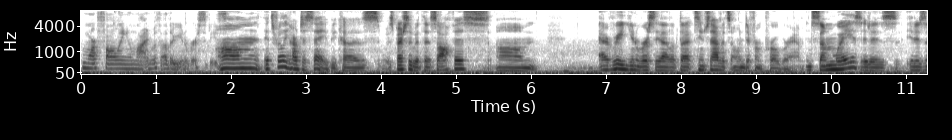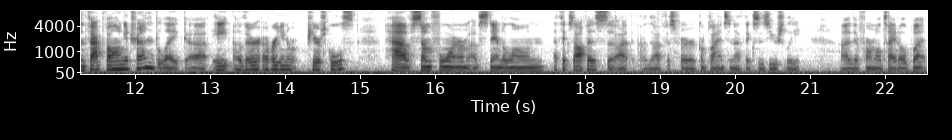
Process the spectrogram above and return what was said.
more falling in line with other universities? Um, it's really hard to say because, especially with this office, um, every university I looked at seems to have its own different program. In some ways, it is it is in fact following a trend. Like uh, eight other of our uni- peer schools have some form of standalone ethics office. Uh, the Office for Compliance and Ethics is usually uh, their formal title, but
